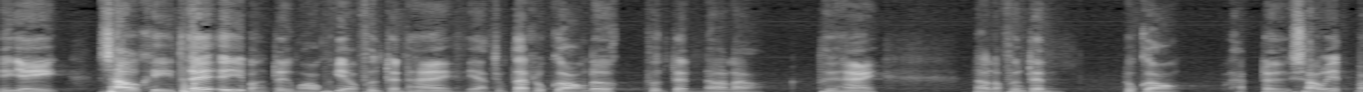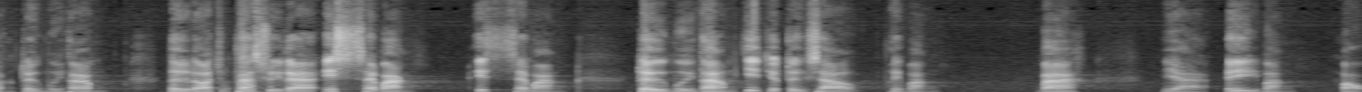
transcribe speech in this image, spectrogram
như vậy, sau khi thế y bằng trừ 1 vào phương trình 2 và chúng ta rút gọn được phương trình đó là thứ hai. Đó là phương trình rút gọn là trừ 6x bằng trừ 18 từ đó chúng ta suy ra x sẽ bằng, x sẽ bằng trừ 18 chia cho trừ 6 thì bằng 3 và y bằng 1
